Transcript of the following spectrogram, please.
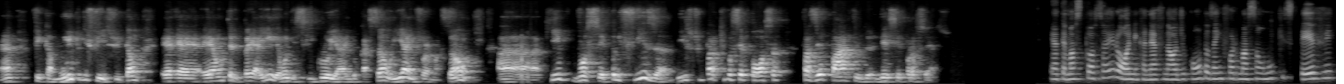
Né? Fica muito difícil. Então, é, é, é, um tripé aí, onde se inclui a educação e a informação, ah, que você precisa disso para que você possa fazer parte desse processo. É até uma situação irônica, né? Afinal de contas, a informação nunca esteve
